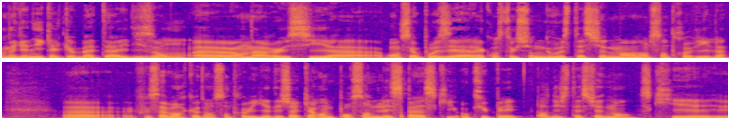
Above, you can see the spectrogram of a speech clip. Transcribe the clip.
on a gagné quelques batailles, disons. on a réussi à. On s'est opposé à la construction de nouveaux stationnements dans le centre-ville. Il faut savoir que dans le centre-ville, il y a déjà 40% de l'espace qui est occupé par du stationnement, ce qui est,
